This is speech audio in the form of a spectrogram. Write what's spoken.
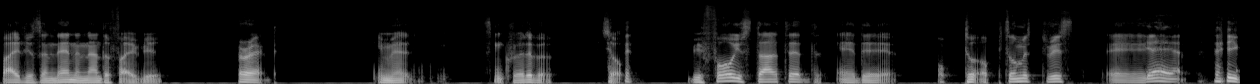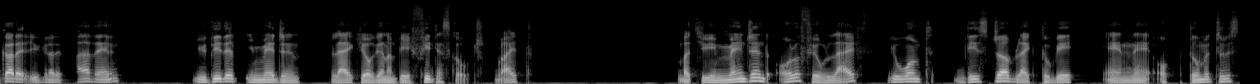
five years, and then another five years. Correct. It's incredible. So, before you started uh, the opto- optometrist, uh, Yeah, yeah. you got it. You got it. then you didn't imagine like you're gonna be a fitness coach, right? But you imagined all of your life you want this job, like to be an uh, optometrist.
